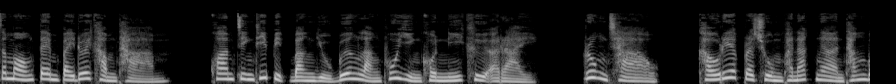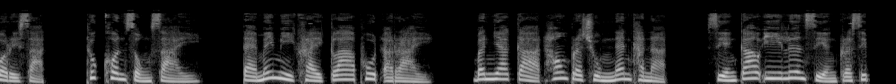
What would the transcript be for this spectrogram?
สมองเต็มไปด้วยคำถาม ความจริงที่ปิดบังอยู่เบื้องหลังผู้หญิงคนนี้คืออะไร รุ่งเช้า เขาเรียกประชุมพนักงานทั้งบริษัท ทุกคนสงสัย แต่ไม่มีใครกล้าพูดอะไร บรรยากาศห้องประชุมแน่นขนาด เสียงก้าวอี้เลื่อนเสียงกระซิบ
